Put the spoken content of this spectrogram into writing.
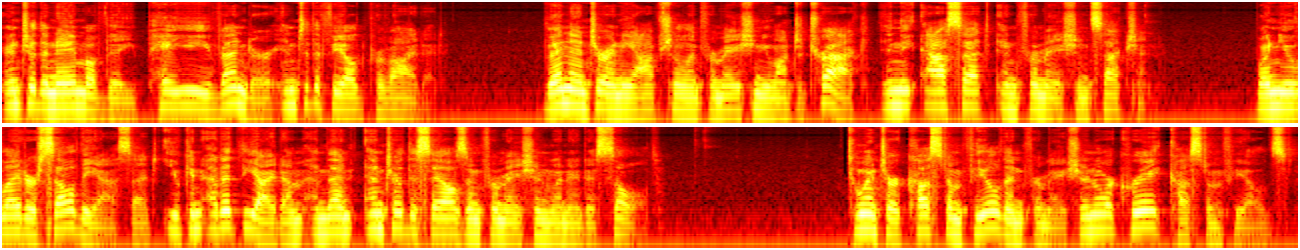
Enter the name of the payee vendor into the field provided. Then enter any optional information you want to track in the Asset Information section. When you later sell the asset, you can edit the item and then enter the sales information when it is sold. To enter custom field information or create custom fields,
